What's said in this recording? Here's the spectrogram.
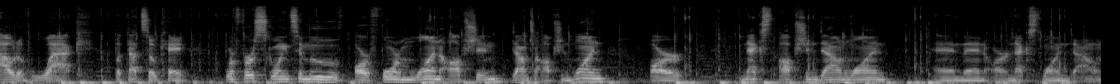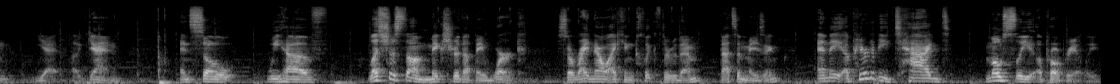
out of whack, but that's okay. We're first going to move our form one option down to option one, our next option down one, and then our next one down yet again. And so we have, let's just um, make sure that they work. So right now I can click through them. That's amazing. And they appear to be tagged mostly appropriately.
